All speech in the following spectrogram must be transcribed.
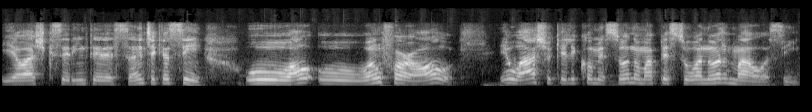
e eu acho que seria interessante, é que assim, o, o One for All, eu acho que ele começou numa pessoa normal, assim.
